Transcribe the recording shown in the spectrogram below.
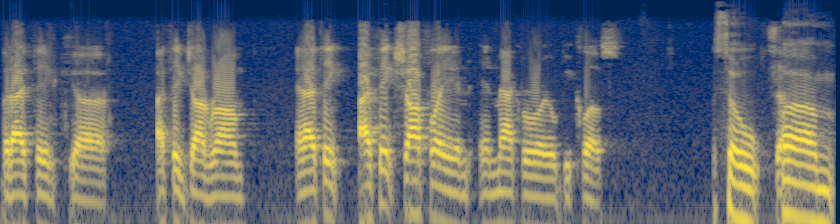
but I think uh, I think Jon Rahm, and I think I think Schauffele and, and McIlroy will be close. So, so. Um,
